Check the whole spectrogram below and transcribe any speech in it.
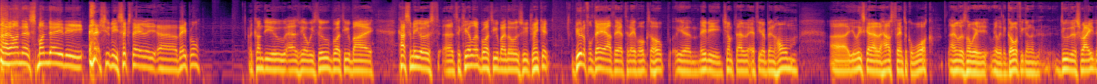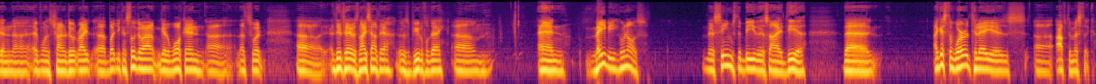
and on this Monday, the excuse me, sixth day uh, of April, we come to you as we always do, brought to you by Casamigos uh, Tequila, brought to you by those who drink it. Beautiful day out there today, folks. I hope you maybe jumped out of, if you've been home, uh, you at least got out of the house today and took a walk I know there's no way really to go if you're going to do this right, and uh, everyone's trying to do it right. Uh, but you can still go out and get a walk in. Uh, that's what uh, I did today. It was nice out there. It was a beautiful day, um, and maybe who knows? There seems to be this idea that I guess the word today is uh, optimistic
